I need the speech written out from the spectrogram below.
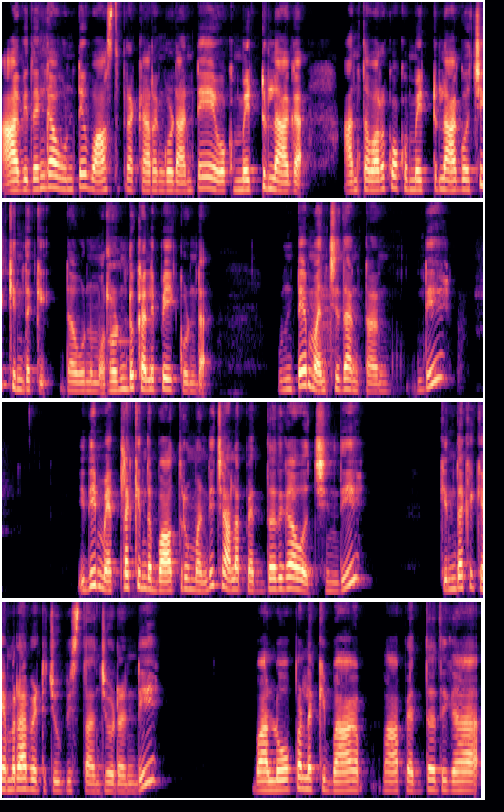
ఆ విధంగా ఉంటే వాస్తు ప్రకారం కూడా అంటే ఒక మెట్టు లాగా అంతవరకు ఒక మెట్టు లాగా వచ్చి కిందకి డౌన్ రెండు కలిపేయకుండా ఉంటే మంచిదంట అండి. ఇది మెట్ల కింద బాత్రూమ్ అండి. చాలా పెద్దదిగా వచ్చింది. కిందకి కెమెరా పెట్టి చూపిస్తాను చూడండి. బాగా లోపలికి బాగా బాగా పెద్దదిగా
